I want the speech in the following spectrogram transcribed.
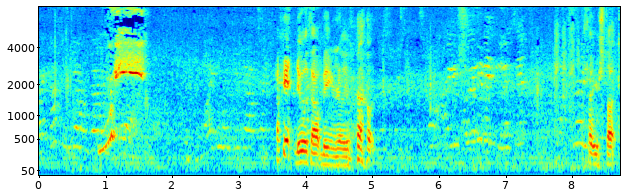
I have to get them done. Michael will do that outside. I can't do without being really loud. Are you sure you didn't use it? I thought you're stuck.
